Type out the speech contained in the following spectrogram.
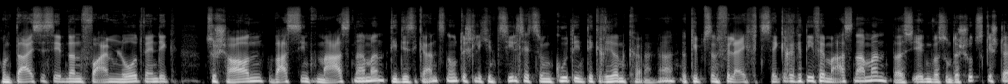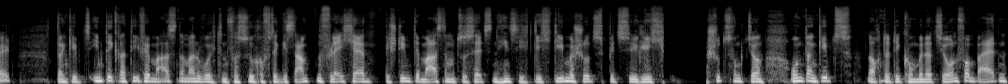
Und da ist es eben dann vor allem notwendig zu schauen, was sind Maßnahmen, die diese ganzen unterschiedlichen Zielsetzungen gut integrieren können. Da gibt es dann vielleicht segregative Maßnahmen, da ist irgendwas unter Schutz gestellt. Dann gibt es integrative Maßnahmen, wo ich dann versuche, auf der gesamten Fläche bestimmte Maßnahmen zu setzen, hinsichtlich Klimaschutz, bezüglich Schutzfunktion. Und dann gibt es noch die Kombination von beiden,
